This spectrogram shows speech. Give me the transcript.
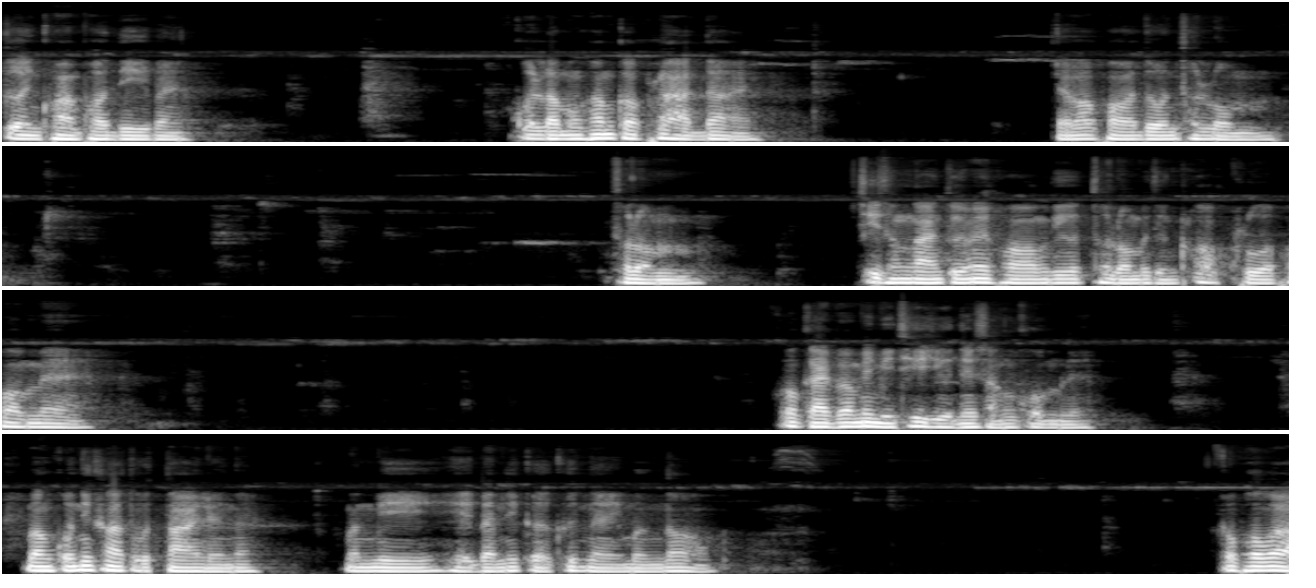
เกินความพอดีไป คนเราบางครั้งก็พลาดได้ แต่ว่าพอโดนถล่ม ถล่มที่ทำงานตัวไม่พอบางทีก็ถล่มไปถึงครอบครัวพ่อแม่ ก็กลายเป็นไม่มีที่ยืนในสังคมเลย บางคนที่ฆ่าตัวตายเลยนะ มันมีเหตุแบบนี้เกิดขึ้นในเมืองนอก ก็เพราะว่า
